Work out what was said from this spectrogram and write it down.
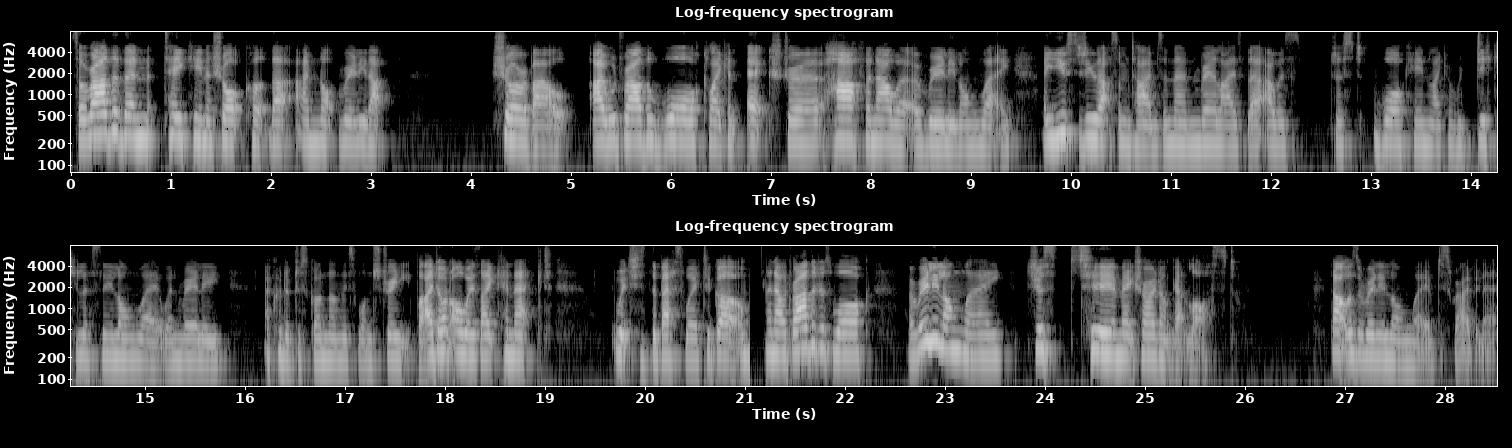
So rather than taking a shortcut that I'm not really that sure about, I would rather walk like an extra half an hour a really long way. I used to do that sometimes and then realised that I was just walking like a ridiculously long way when really I could have just gone down this one street. But I don't always like connect which is the best way to go. And I would rather just walk a really long way just to make sure I don't get lost. That was a really long way of describing it.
